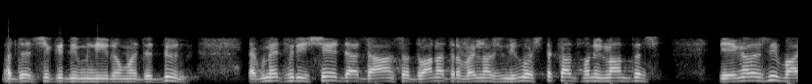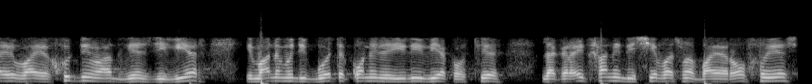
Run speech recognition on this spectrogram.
maar dit is seker die manier om dit te doen. Ek wil net vir u sê dat daar so dwana terwyl ons in die ooste kant van die land is, die hengel is nie baie baie goed nie want weens die weer, die manne met die bote kon in hierdie week of twee lekker uitgaan en die see was maar baie rof geweest.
